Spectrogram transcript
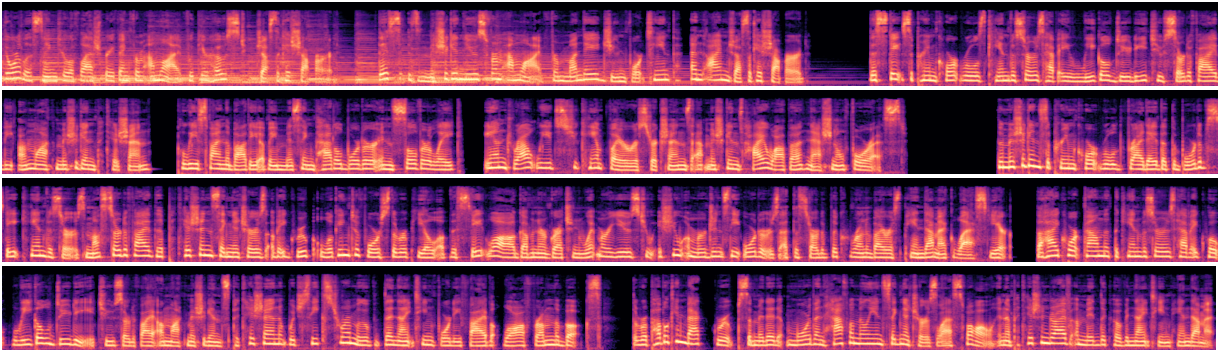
You're listening to a flash briefing from MLive with your host, Jessica Shepard. This is Michigan News from MLive for Monday, June 14th, and I'm Jessica Shepard. The state Supreme Court rules canvassers have a legal duty to certify the Unlock Michigan petition. Police find the body of a missing paddleboarder in Silver Lake, and drought leads to campfire restrictions at Michigan's Hiawatha National Forest. The Michigan Supreme Court ruled Friday that the Board of State Canvassers must certify the petition signatures of a group looking to force the repeal of the state law Governor Gretchen Whitmer used to issue emergency orders at the start of the coronavirus pandemic last year. The High Court found that the canvassers have a quote legal duty to certify Unlock Michigan's petition, which seeks to remove the 1945 law from the books the Republican backed group submitted more than half a million signatures last fall in a petition drive amid the COVID 19 pandemic.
